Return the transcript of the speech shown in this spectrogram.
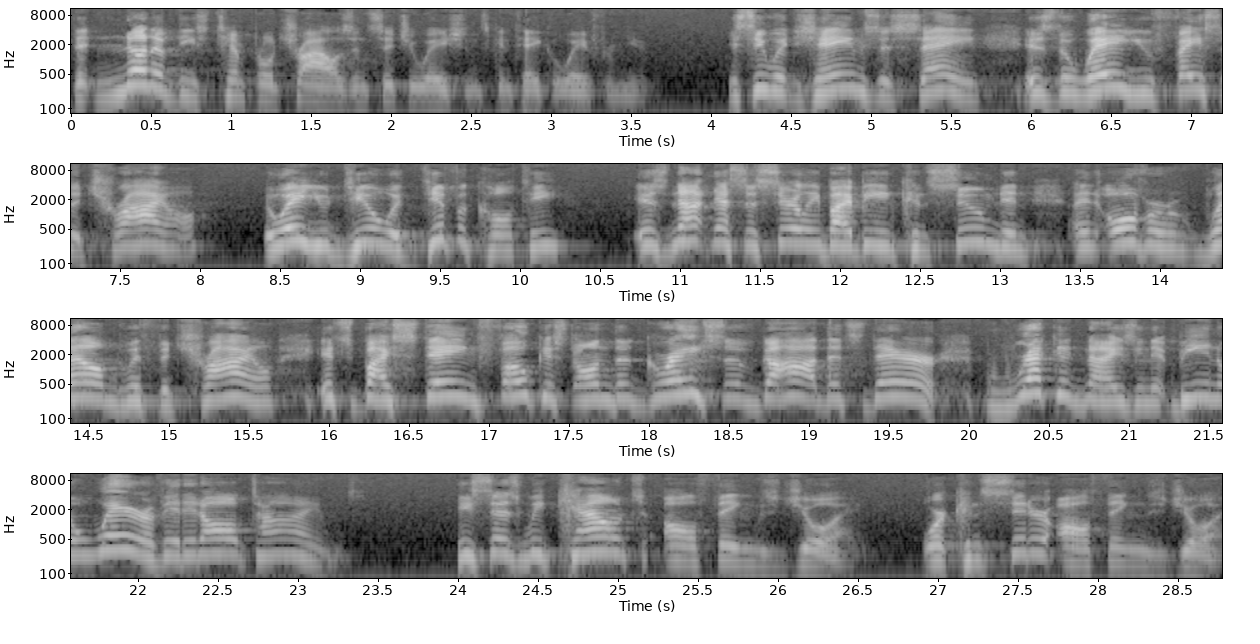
that none of these temporal trials and situations can take away from you. You see, what James is saying is the way you face a trial, the way you deal with difficulty, is not necessarily by being consumed and, and overwhelmed with the trial. It's by staying focused on the grace of God that's there, recognizing it, being aware of it at all times. He says, We count all things joy, or consider all things joy,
